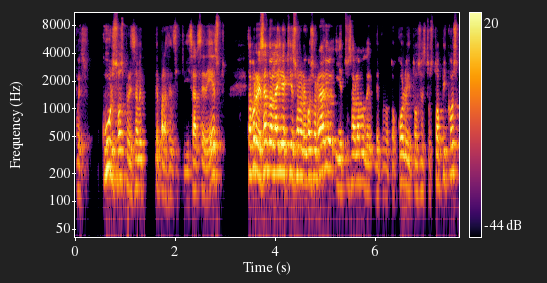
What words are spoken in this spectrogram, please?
pues, cursos precisamente para sensibilizarse de esto. Estamos regresando al aire aquí en Solo Negocio Radio y entonces hablamos de, protocolo y todos estos tópicos.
